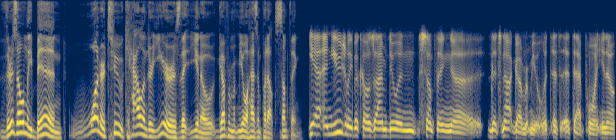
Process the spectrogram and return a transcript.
There's only been one or two calendar years that you know Government Mule hasn't put out something. Yeah, and usually because I'm doing something uh, that's not Government Mule at, at, at that point. You know,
